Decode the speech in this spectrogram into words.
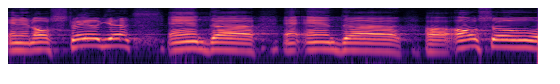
and in Australia, and uh, and uh, uh also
